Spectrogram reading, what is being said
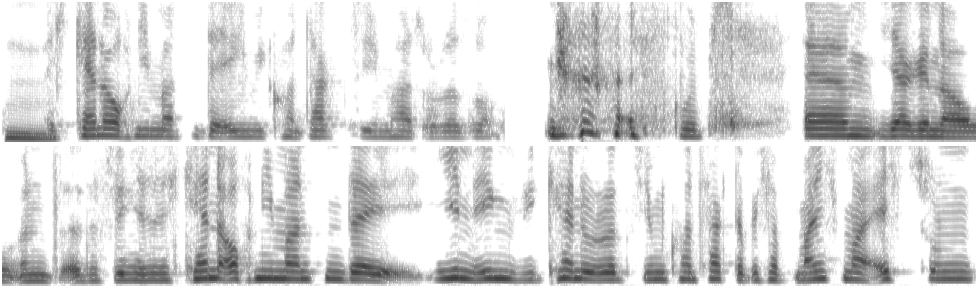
Mhm. Ich kenne auch niemanden, der irgendwie Kontakt zu ihm hat oder so. Alles gut. Ähm, ja, genau. Und, äh, deswegen also, ich kenne auch niemanden, der ihn irgendwie kennt oder zu ihm Kontakt, aber ich habe manchmal echt schon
